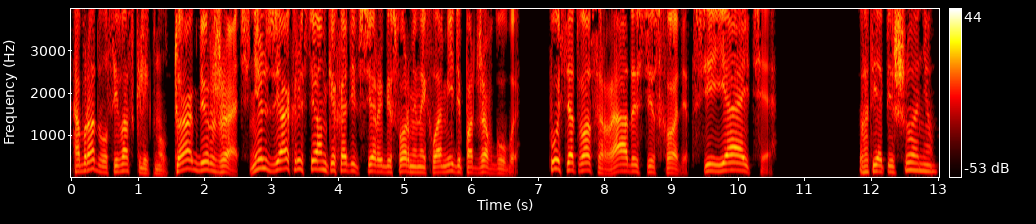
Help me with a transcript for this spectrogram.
Обрадовался и воскликнул. «Так держать! Нельзя христианке ходить в серой бесформенной хламиде, поджав губы. Пусть от вас радость исходит. Сияйте!» Вот я пишу о нем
